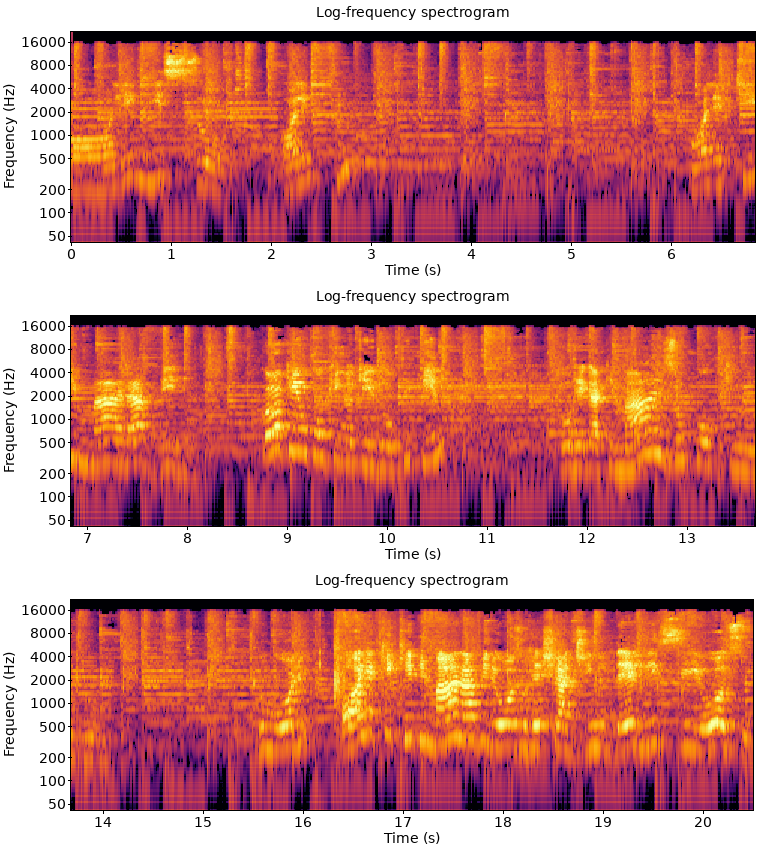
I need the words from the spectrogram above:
Olhem isso. Olhem. Hum. Olha que maravilha. Coloquei um pouquinho aqui do pepino. Vou regar aqui mais um pouquinho do, do molho. Olha que quibe maravilhoso, recheadinho, delicioso.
